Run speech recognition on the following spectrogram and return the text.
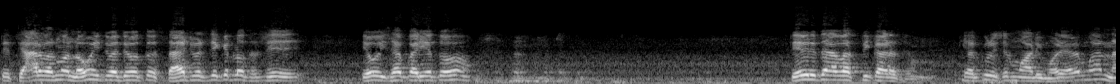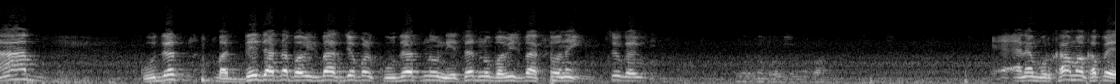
તે ચાર વર્ષમાં નવ ઇંચ વધ્યો તો સાઠ વર્ષે કેટલો થશે? એવો હિસાબ કરીએ તો? તેવી રીતે આ વસ્તી કાઢે છે. કેલ્ક્યુલેશન માંડી મળે. અરે ના કુદરત બધે જાતના ભવિષ્ય ભાગજો પણ કુદરતનું નેચરનું નેચરનું ભવિષ્ય ભાગતો નહીં. શું કહ્યું? એને મૂર્ખામાં ખપે.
